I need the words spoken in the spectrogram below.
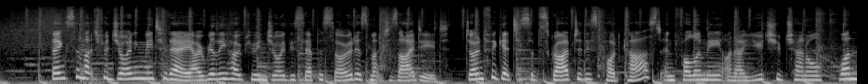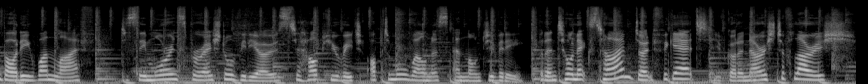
Thanks so much for joining me today. I really hope you enjoyed this episode as much as I did. Don't forget to subscribe to this podcast and follow me on our YouTube channel, One Body, One Life, to see more inspirational videos to help you reach optimal wellness and longevity. But until next time, don't forget, you've got to nourish to flourish.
